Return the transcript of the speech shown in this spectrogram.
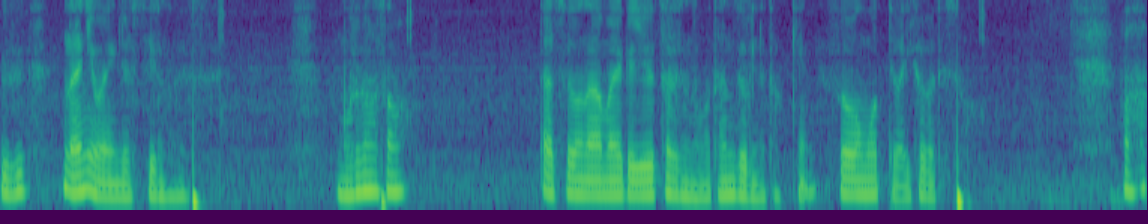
うふ、何を遠慮しているのです。モルガナ様多少の甘えが許されるのも誕生日の特権。そう思ってはいかがでしょう。あ、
